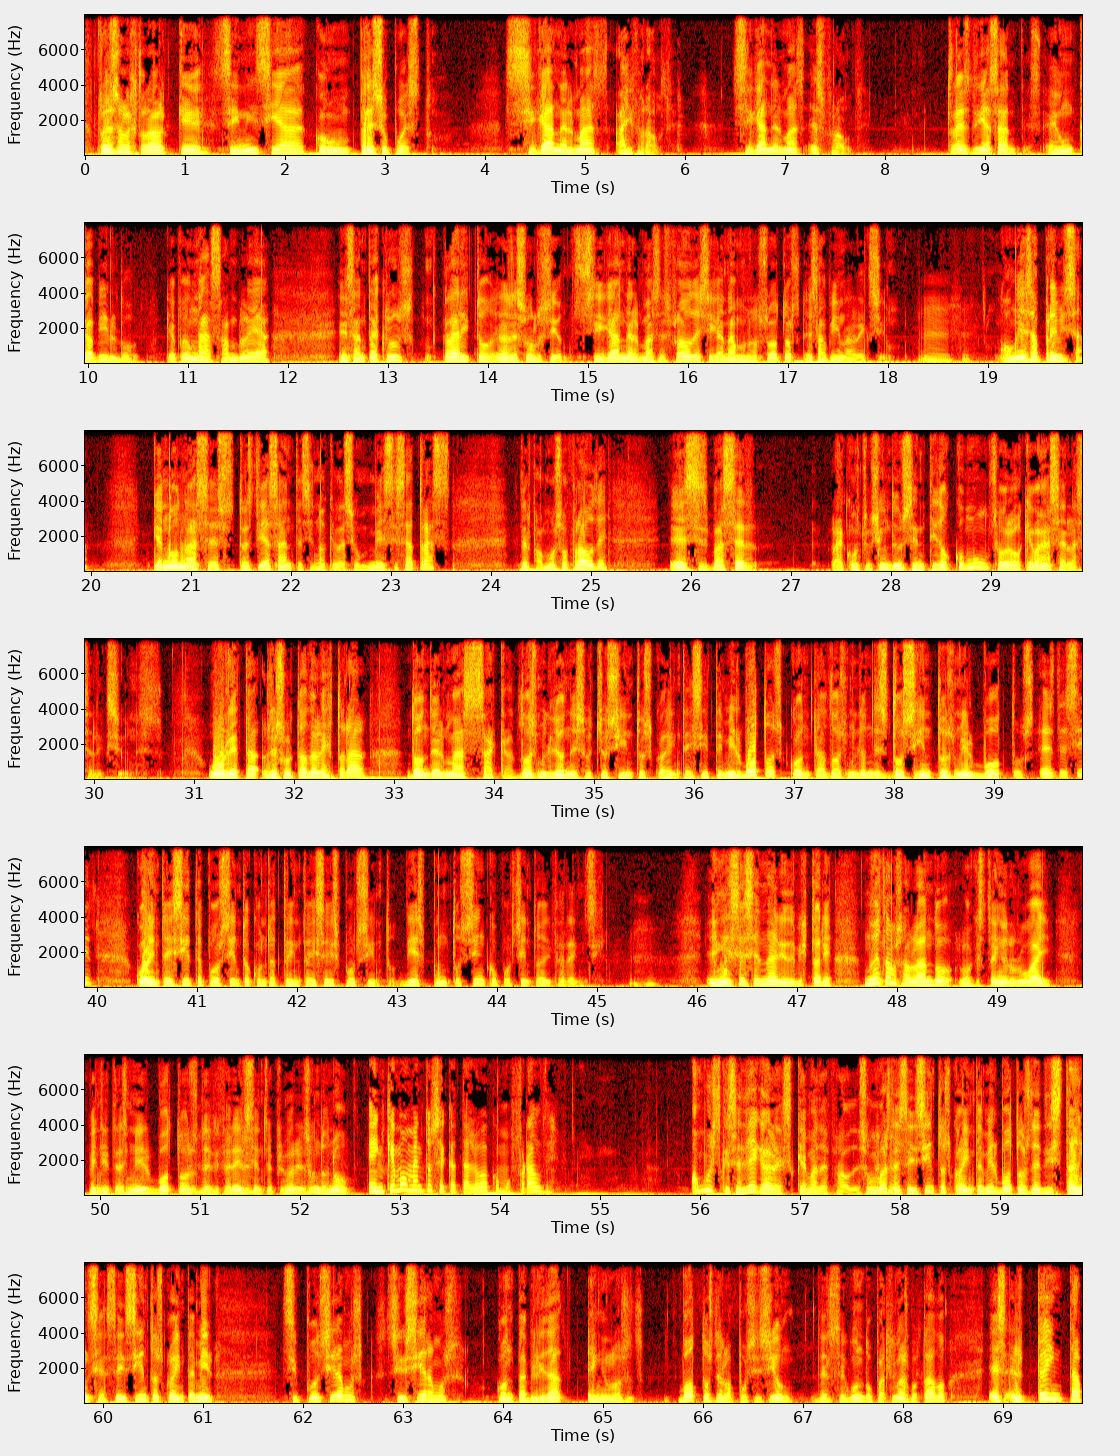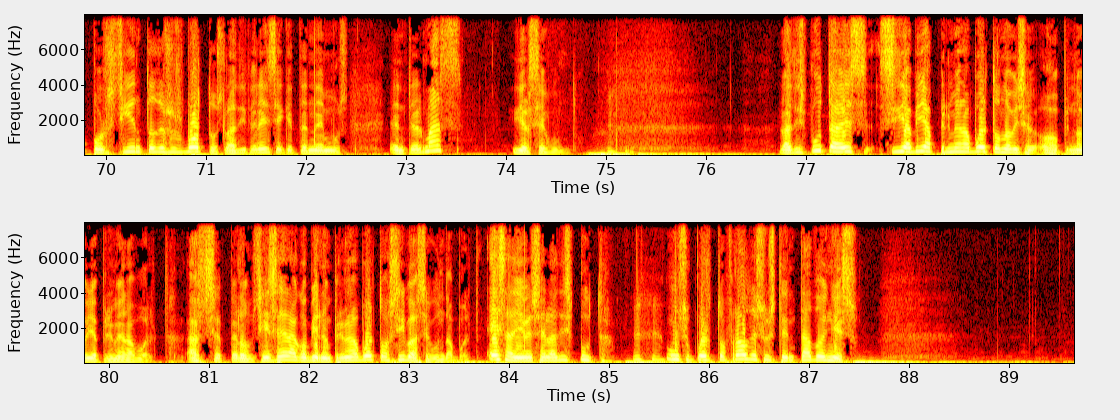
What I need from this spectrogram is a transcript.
Proceso electoral que se inicia con un presupuesto. Si gana el más, hay fraude. Si gana el más, es fraude. Tres días antes, en un cabildo, que fue una asamblea en Santa Cruz, clarito la resolución. Si gana el más es fraude, si ganamos nosotros, está bien la elección. Con esa premisa, que no nace esos tres días antes, sino que nace un meses atrás, del famoso fraude, es, va a ser la construcción de un sentido común sobre lo que van a ser las elecciones. Un resultado electoral donde el MAS saca 2.847.000 votos contra 2.200.000 votos, es decir, 47% contra 36%, 10.5% de diferencia en ese escenario de victoria. No estamos hablando lo que está en el Uruguay, 23 mil votos de diferencia entre primero y segundo, no. ¿En qué momento se cataloga como fraude? ¿Cómo es que se llega al esquema de fraude? Son más de 640 mil votos de distancia, 640 mil. Si pusiéramos, si hiciéramos contabilidad en los votos de la oposición del segundo partido más votado, es el 30% de sus votos, la diferencia que tenemos entre el más y el segundo. La disputa es si había primera vuelta o no había, primera vuelta. Ah, perdón, si ese era gobierno en primera vuelta o si iba a segunda vuelta. Esa debe ser la disputa. Un supuesto fraude sustentado en eso.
